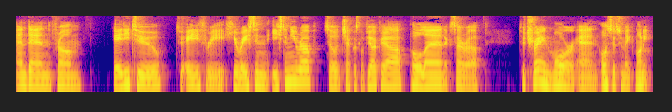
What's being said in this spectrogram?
And then from 82 to 83, he raced in Eastern Europe, so Czechoslovakia, Poland, etc., to train more and also to make money.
